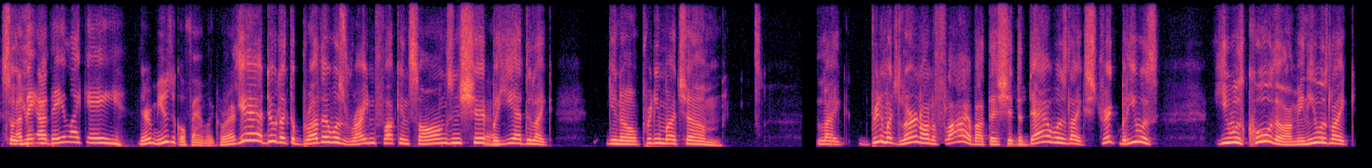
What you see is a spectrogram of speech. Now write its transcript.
So are you they are they like a they're a musical family, correct? yeah, dude, like the brother was writing fucking songs and shit, Yeah. but he had to like, you know, pretty much um like pretty much learn on the fly about that shit. The dad was like strict, but he was he was cool though. I mean, he was like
